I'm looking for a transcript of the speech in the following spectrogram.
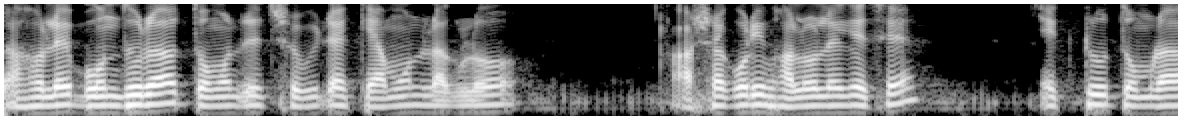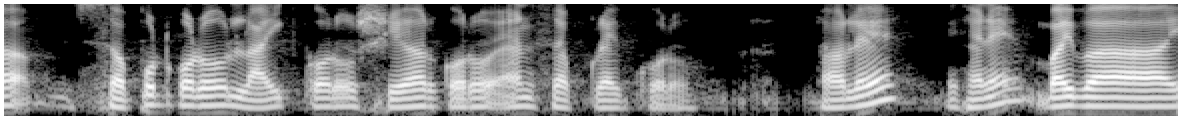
তাহলে বন্ধুরা, তোমাদের ছবিটা কেমন লাগল? আশা করি ভালো লেগেছে। একটু তোমরা সাপোর্ট করো লাইক করো শেয়ার করো অ্যান্ড সাবস্ক্রাইব করো। তাহলে এখানে বাই বাই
